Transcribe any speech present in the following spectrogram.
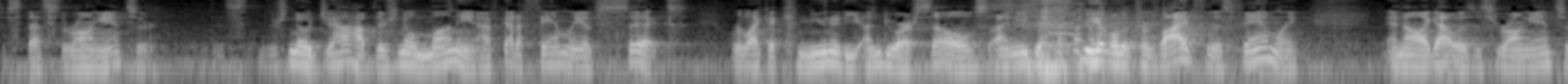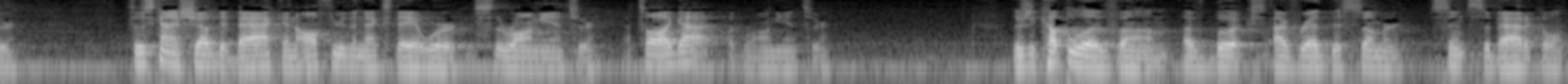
Just that's the wrong answer there's no job, there's no money. I've got a family of six. We're like a community unto ourselves. I need to be able to provide for this family. And all I got was this wrong answer. So I just kind of shoved it back, and all through the next day at work, it's the wrong answer. That's all I got, a wrong answer. There's a couple of, um, of books I've read this summer since sabbatical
